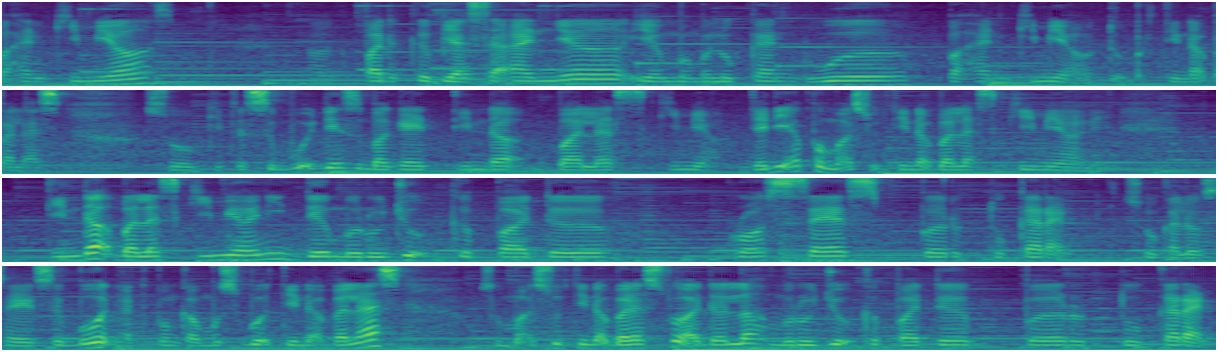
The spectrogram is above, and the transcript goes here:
bahan kimia pada kebiasaannya ia memerlukan dua bahan kimia untuk bertindak balas. So kita sebut dia sebagai tindak balas kimia. Jadi apa maksud tindak balas kimia ni? Tindak balas kimia ni dia merujuk kepada proses pertukaran. So kalau saya sebut ataupun kamu sebut tindak balas, so maksud tindak balas tu adalah merujuk kepada pertukaran.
